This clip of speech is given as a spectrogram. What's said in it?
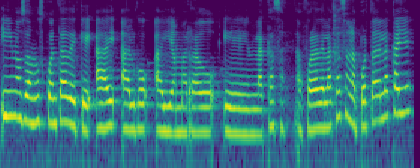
y nos damos cuenta de que hay algo ahí amarrado en la casa, afuera de la casa, en la puerta de la calle,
